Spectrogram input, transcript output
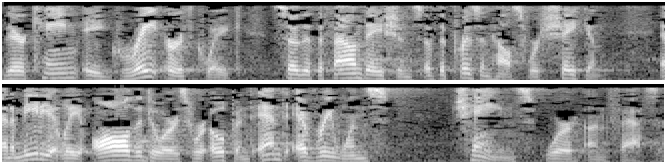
there came a great earthquake, so that the foundations of the prison house were shaken. And immediately all the doors were opened, and everyone's chains were unfastened.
